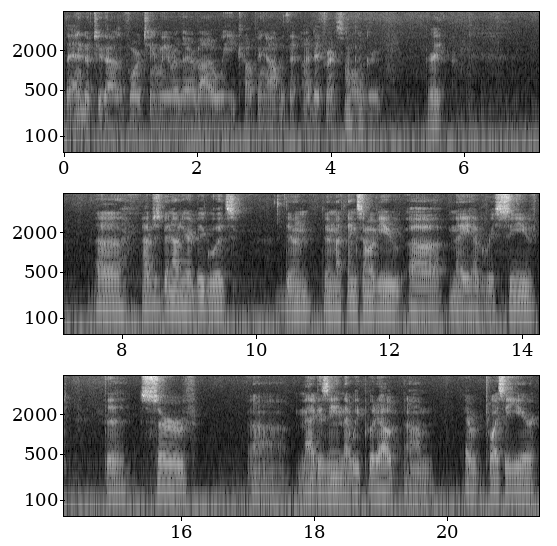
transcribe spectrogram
the end of 2014, we were there about a week helping out with a, different smaller Okay. group. Great. Uh, I've just been out here at Big Woods doing doing my thing. Some of you uh, may have received the Serve uh, magazine that we put out um, every, twice a year.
